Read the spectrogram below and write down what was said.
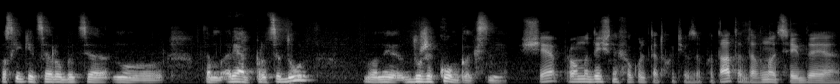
оскільки це робиться ну, там ряд процедур, вони дуже комплексні. Ще про медичний факультет хотів запитати. Давно ця ідея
